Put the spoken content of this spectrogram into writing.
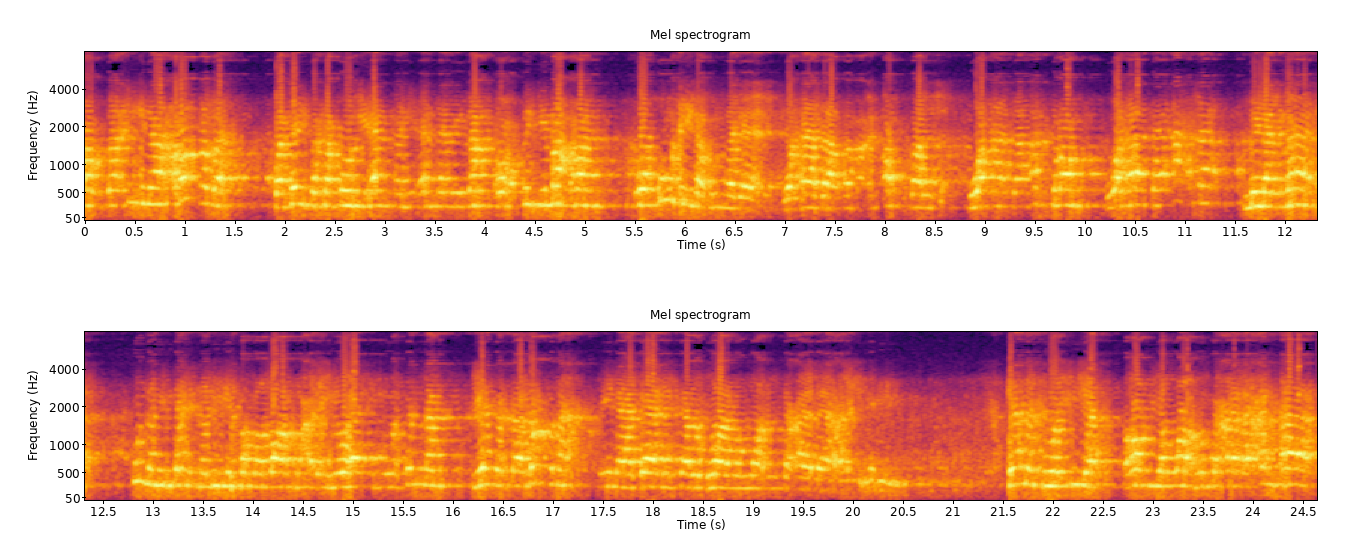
أربعين رقبة. فكيف تقولي أنني أنني لم أعطيك مهرا؟ وقولي لهم ذلك وهذا طبعا أفضل وهذا أكرم وهذا أعلى من المال. كل نساء النبي صلى الله عليه وآله وسلم يتسابقن إلى ذلك رضوان الله تعالى عليهم كانت ولية رضي الله تعالى عنها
